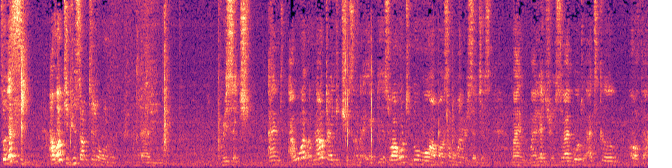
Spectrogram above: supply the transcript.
So let's see. I want to do something on um, research. And I want, I'm now trying to choose an idea. So I want to know more about some of my researchers, my, my lecturers. So I go to article author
